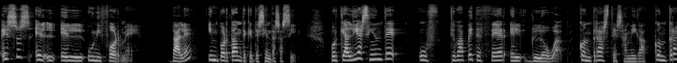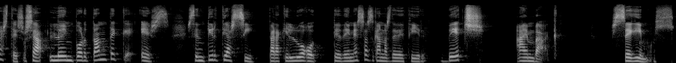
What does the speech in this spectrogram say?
eso es el, el uniforme, ¿vale? Importante que te sientas así, porque al día siguiente Uf, te va a apetecer el glow up. Contrastes, amiga, contrastes. O sea, lo importante que es sentirte así para que luego te den esas ganas de decir, bitch, I'm back. Seguimos.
